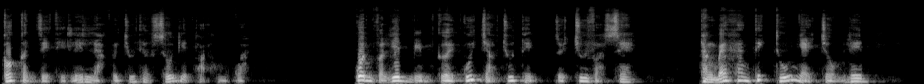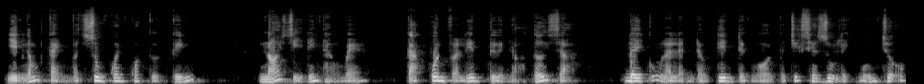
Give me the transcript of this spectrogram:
Có cần gì thì liên lạc với chú theo số điện thoại hôm qua. Quân và Liên mỉm cười cúi chào chú Thịnh Rồi chui vào xe. Thằng bé Khang thích thú nhảy trồm lên, Nhìn ngắm cảnh vật xung quanh qua cửa kính. Nói gì đến thằng bé, Cả Quân và Liên từ nhỏ tới giờ, Đây cũng là lần đầu tiên được ngồi vào chiếc xe du lịch bốn chỗ.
